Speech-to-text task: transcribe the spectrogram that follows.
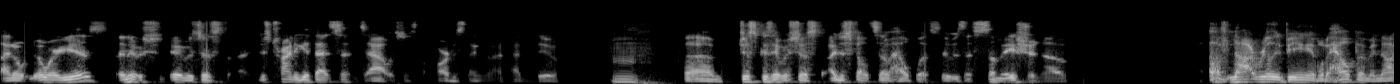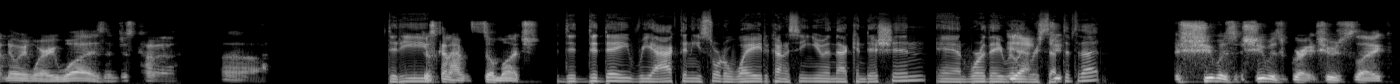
I don't know where he is, and it was it was just just trying to get that sentence out was just the hardest thing that I've had to do. Mm, um, just because it was just I just felt so helpless. It was a summation of of not really being able to help him and not knowing where he was and just kind of uh, did he just kind of having so much. Did did they react any sort of way to kind of seeing you in that condition and were they really yeah, receptive she, to that? She was she was great. She was like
